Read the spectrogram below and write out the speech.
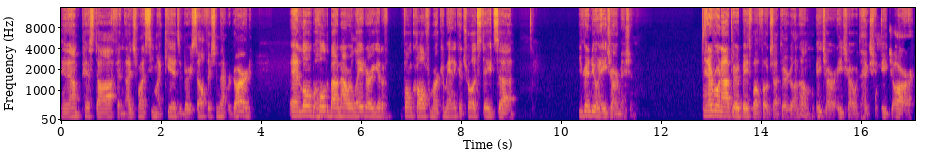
And I'm pissed off and I just want to see my kids and very selfish in that regard. And lo and behold, about an hour later, I get a phone call from our command and control. It states, uh, you're going to do an HR mission. And everyone out there, baseball folks out there going, oh, HR, HR, what the heck, HR?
